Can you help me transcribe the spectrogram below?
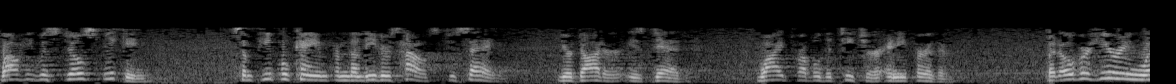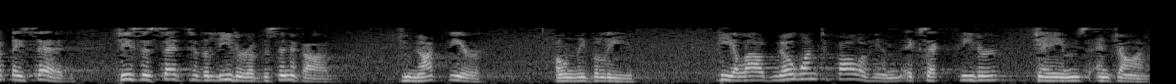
While he was still speaking, some people came from the leader's house to say, Your daughter is dead. Why trouble the teacher any further? But overhearing what they said, Jesus said to the leader of the synagogue, Do not fear, only believe. He allowed no one to follow him except Peter, James, and John,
